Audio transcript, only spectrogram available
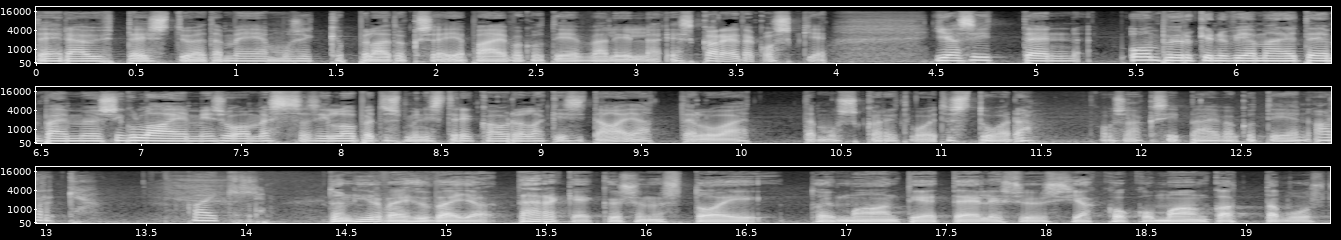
tehdään yhteistyötä meidän musiikkioppilaitokseen ja päiväkotien välillä eskareita koskien. Ja sitten on pyrkinyt viemään eteenpäin myös niin kuin laajemmin Suomessa silloin opetusministerikaudellakin sitä ajattelua, että muskarit voitaisiin tuoda osaksi päiväkotien arkea kaikille. Tuo on hirveän hyvä ja tärkeä kysymys toi, toi maantieteellisyys ja koko maan kattavuus,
